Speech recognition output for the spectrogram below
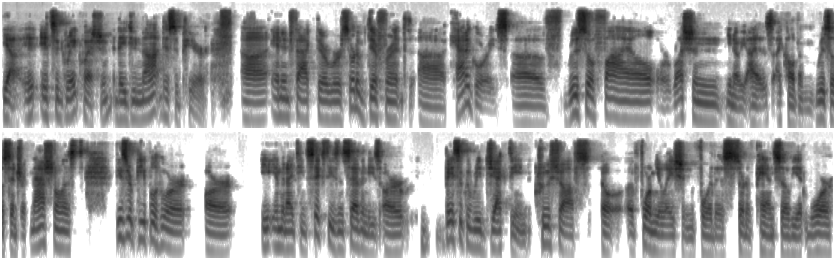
Yeah, it, it's a great question. They do not disappear. Uh, and in fact, there were sort of different uh, categories of Russophile or Russian, you know, as I call them, Russocentric nationalists. These are people who are, are in the 1960s and 70s are basically rejecting Khrushchev's uh, uh, formulation for this sort of pan Soviet war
